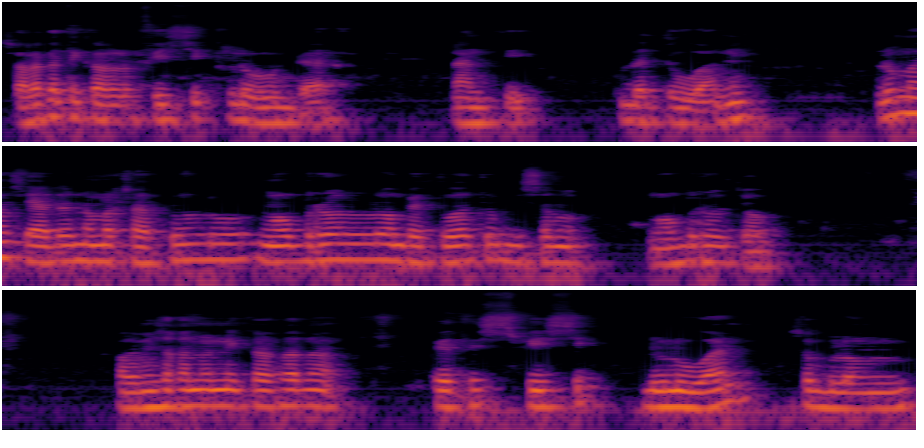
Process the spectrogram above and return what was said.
Soalnya ketika lu fisik lu udah nanti udah tua nih lu masih ada nomor satu lu. Ngobrol lu sampai tua tuh bisa ng- ngobrol cok kalau misalkan lu nikah karena fetish fisik duluan sebelum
